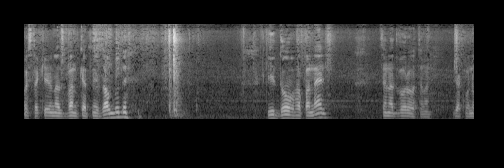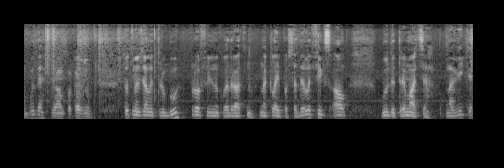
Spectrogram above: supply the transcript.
Ось такий у нас банкетний зал буде. І довга панель. Це над воротами. Як воно буде, я вам покажу. Тут ми взяли трубу профільну квадратну, на клей посадили, фікс ал. Буде триматися на віки.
